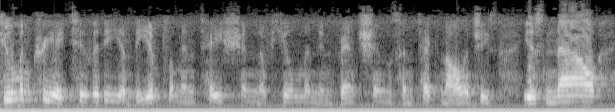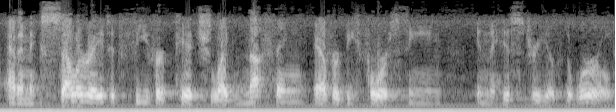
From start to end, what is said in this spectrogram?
human creativity and the implementation of human inventions and technologies is now at an accelerated fever pitch like nothing ever before seen in the history of the world.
